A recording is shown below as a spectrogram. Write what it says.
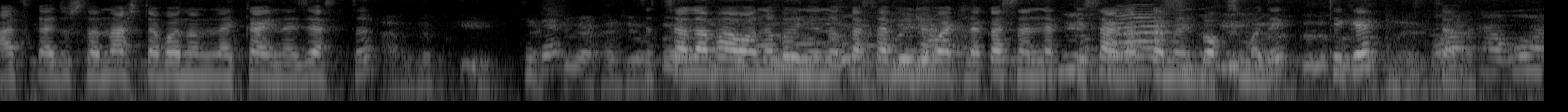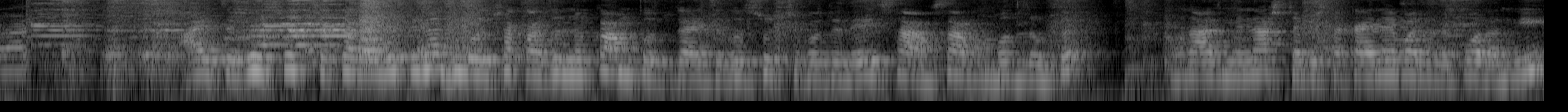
आज काय दुसरा नाश्ता बनवला नाही काय नाही जास्त. ठीक आहे? तर चला भावानं बहिणीनं कसा व्हिडिओ वाटला कसा नक्की सांगा कमेंट बॉक्समध्ये ठीक आहे? चला. आईचं घर स्वच्छ करायला होती ना दिवस सकाळचं काम करतो आईचं घर स्वच्छ करतो ते सा सामान बदलं होतं. म्हणून आज मी नाश्ता बिस्टा काय नाही बनवलं पोरांनी.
